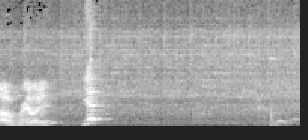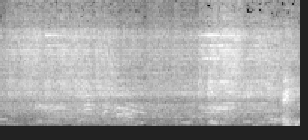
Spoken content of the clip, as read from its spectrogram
Oh, really? Yep. And he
